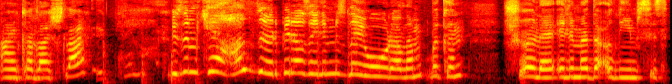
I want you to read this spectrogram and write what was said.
arkadaşlar. Bizimki hazır. Biraz elimizle yoğuralım. Bakın şöyle elime de alayım siz.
